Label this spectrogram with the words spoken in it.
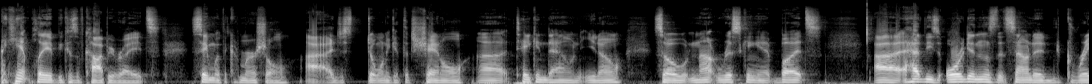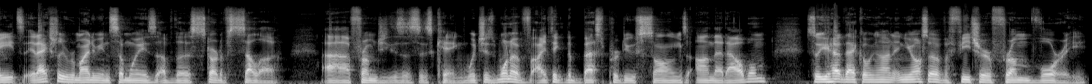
I can't play it because of copyrights. Same with the commercial. I just don't want to get the channel uh, taken down, you know? So, not risking it. But uh, it had these organs that sounded great. It actually reminded me in some ways of the start of Selah uh, from Jesus is King, which is one of, I think, the best produced songs on that album. So you have that going on. And you also have a feature from Vory.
